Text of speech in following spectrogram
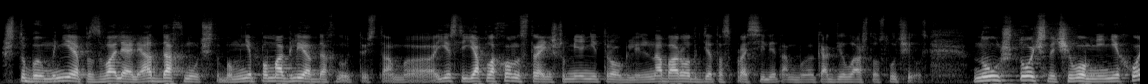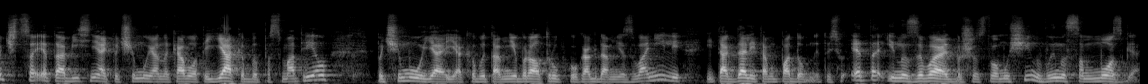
чтобы мне позволяли отдохнуть, чтобы мне помогли отдохнуть. То есть там, э, если я в плохом настроении, чтобы меня не трогали, или наоборот где-то спросили, там, э, как дела, что случилось. Но уж точно, чего мне не хочется, это объяснять, почему я на кого-то якобы посмотрел, почему я якобы там не брал трубку, когда мне звонили и так далее и тому подобное. То есть это и называют большинство мужчин выносом мозга.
